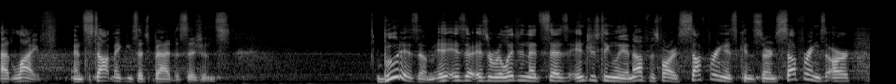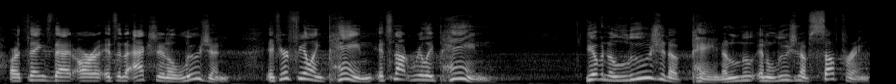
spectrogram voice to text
at life and stop making such bad decisions. Buddhism is a, is a, religion that says, interestingly enough, as far as suffering is concerned, sufferings are, are things that are, it's an, actually an illusion. If you're feeling pain, it's not really pain. You have an illusion of pain, an, an illusion of suffering.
